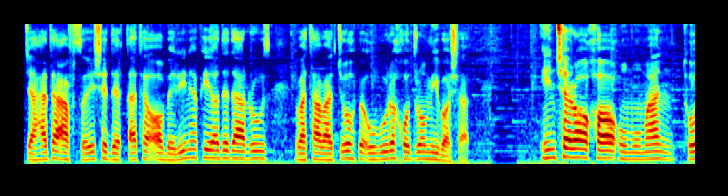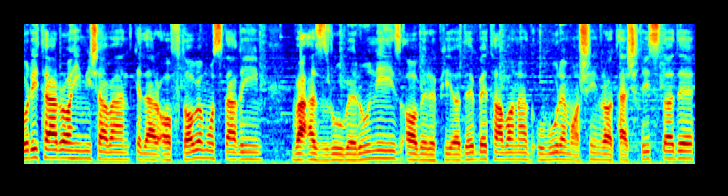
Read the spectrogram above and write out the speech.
جهت افزایش دقت آبرین پیاده در روز و توجه به عبور خود رو می باشد این چراغ ها عموما طوری طراحی می شوند که در آفتاب مستقیم و از روبرو نیز آبر پیاده بتواند عبور ماشین را تشخیص داده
